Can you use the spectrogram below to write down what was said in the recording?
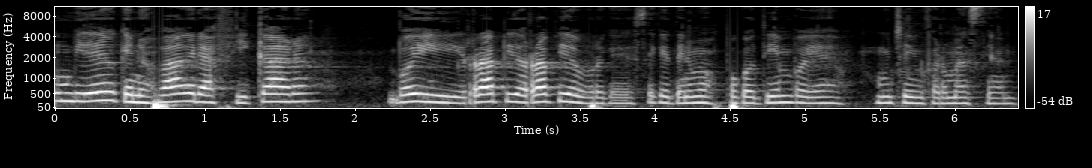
Un video que nos va a graficar Voy rápido, rápido porque sé que tenemos poco tiempo y es mucha información.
